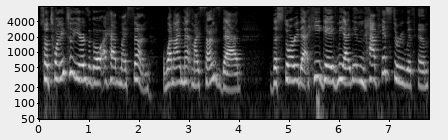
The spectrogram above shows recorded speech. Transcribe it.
So 22 years ago, I had my son. When I met my son's dad, the story that he gave me, I didn't have history with him,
